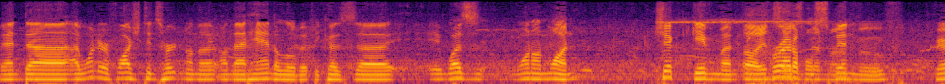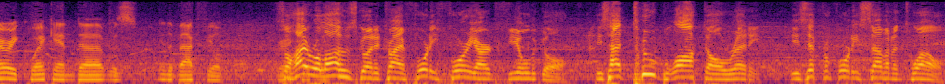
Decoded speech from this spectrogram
And uh, I wonder if Washington's hurting on the on that hand a little bit because uh, it was one on one. Chick gave him an Oh, incredible spin spin, move. very quick, and uh, was in the backfield. So very quickly. Hajrullahu going to try a 44-yard field goal. He's had two blocked already. He's hit from 47 and 12.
